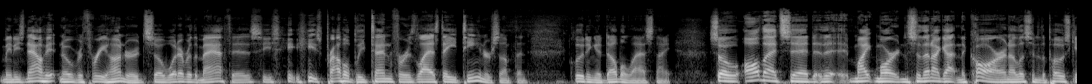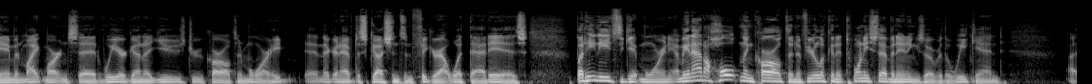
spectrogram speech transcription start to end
I mean, he's now hitting over 300. So whatever the math is, he's he's probably 10 for his last 18 or something, including a double last night. So all that said, Mike Martin. So then I got in the car and I listened to the post game, and Mike Martin said we are going to use Drew Carlton more. He and they're going to have discussions and figure out what that is. But he needs to get more. In, I mean, out of Holton and Carlton, if you're looking at 27 innings over the weekend, uh,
